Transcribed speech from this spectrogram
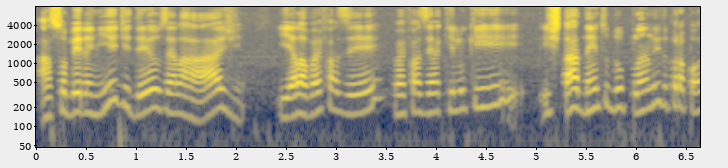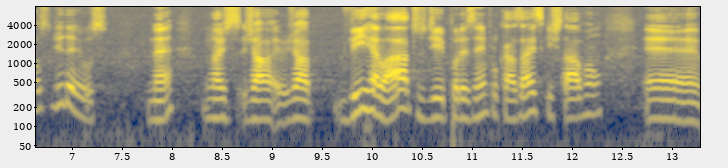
a soberania de Deus ela age e ela vai fazer, vai fazer aquilo que está dentro do plano e do propósito de Deus. Né? Nós já, já vi relatos de, por exemplo, casais que estavam é,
